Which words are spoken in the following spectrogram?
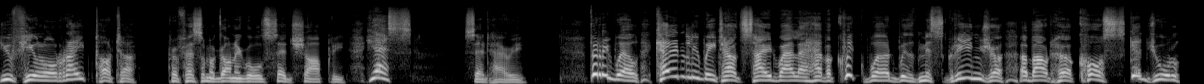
you feel all right, Potter? Professor McGonagall said sharply. Yes, said Harry. Very well. Kindly wait outside while I have a quick word with Miss Granger about her course schedule,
